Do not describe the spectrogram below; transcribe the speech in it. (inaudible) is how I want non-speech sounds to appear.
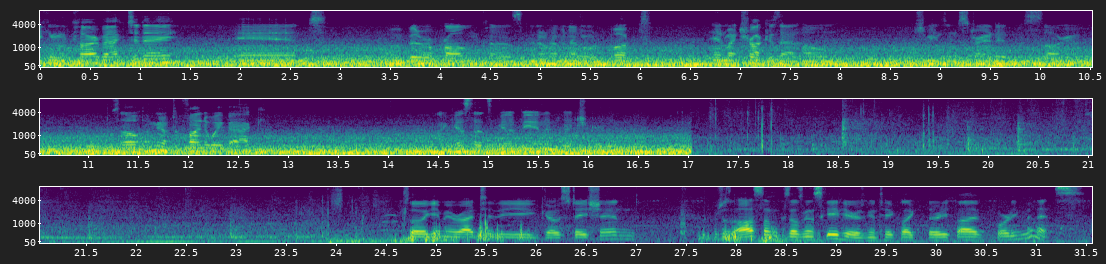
I'm taking the car back today and I have a bit of a problem because I don't have another one booked and my truck is at home, which means I'm stranded in Mississauga. So I'm gonna have to find a way back. I guess that's gonna be an adventure. So they gave me a ride to the GO station, which was awesome because I was going to skate here. It was going to take like 35, 40 minutes.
